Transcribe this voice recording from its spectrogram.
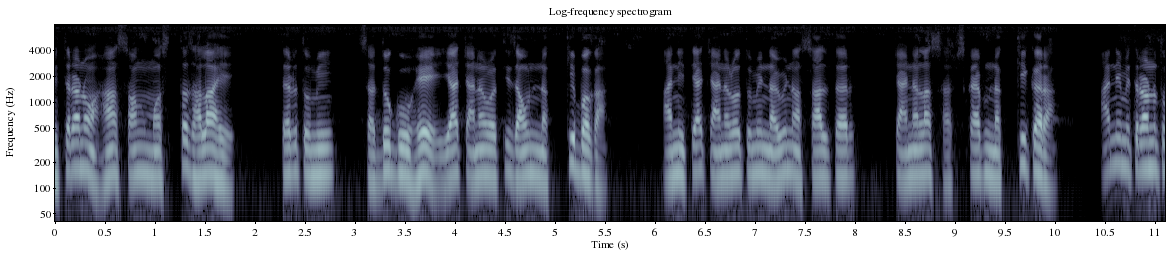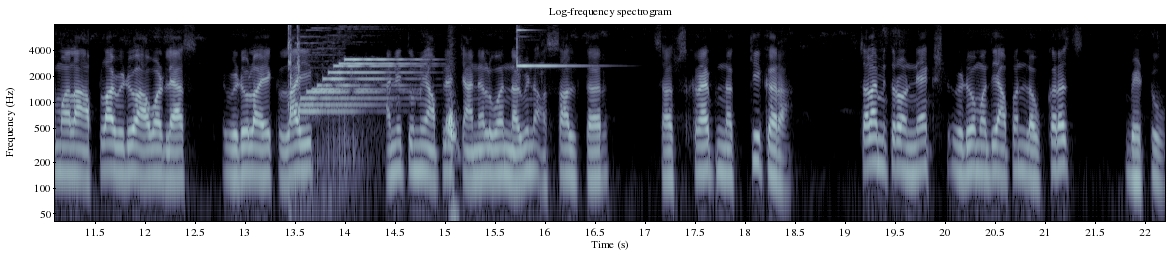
मित्रांनो हा सॉन्ग मस्त झाला आहे. तर तुम्ही सदुगु हे या चॅनलवरती जाऊन नक्की बघा. आणि त्या चॅनलवर तुम्ही नवीन असाल तर चॅनलला सबस्क्राईब नक्की करा. आणि मित्रांनो तुम्हाला आपला व्हिडिओ आवडल्यास व्हिडिओला एक लाईक आणि तुम्ही आपल्या चॅनलवर नवीन असाल तर सबस्क्राईब नक्की करा. चला मित्रांनो नेक्स्ट व्हिडिओमध्ये आपण लवकरच भेटू.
